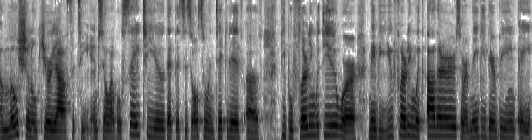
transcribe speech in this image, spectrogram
emotional curiosity. And so I will say to you that this is also indicative of people flirting with you, or maybe you flirting with others, or maybe there being a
